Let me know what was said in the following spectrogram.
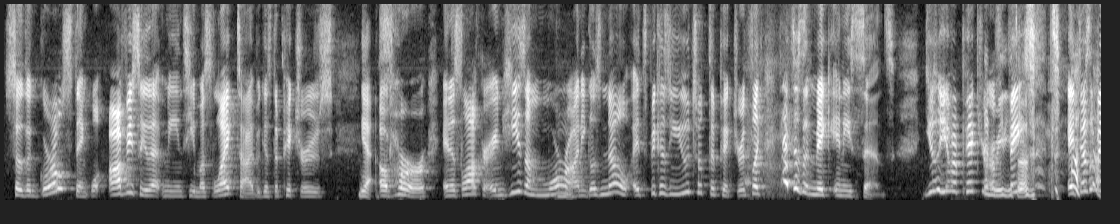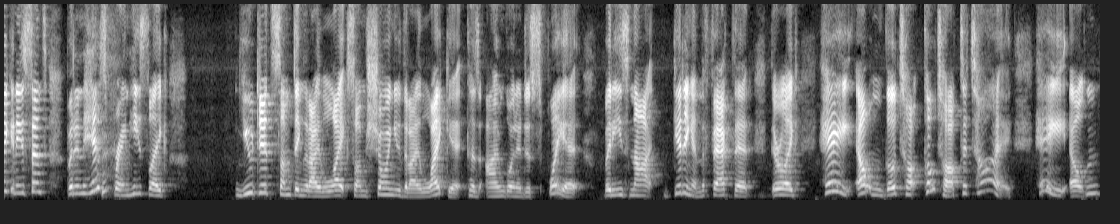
So the girls think, well, obviously that means he must like Tai because the pictures Yes. of her in his locker. And he's a mm-hmm. moron. He goes, no, it's because you took the picture. It's like that doesn't make any sense. You you have a picture of really face doesn't. it doesn't make any sense. But in his brain, he's like, you did something that I like, so I'm showing you that I like it because I'm going to display it. But he's not getting it. And the fact that they're like, hey, Elton, go talk, go talk to Tai. Hey, Elton,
